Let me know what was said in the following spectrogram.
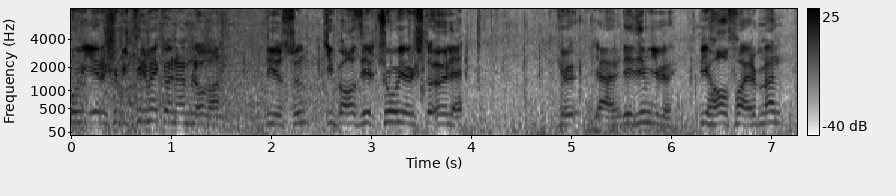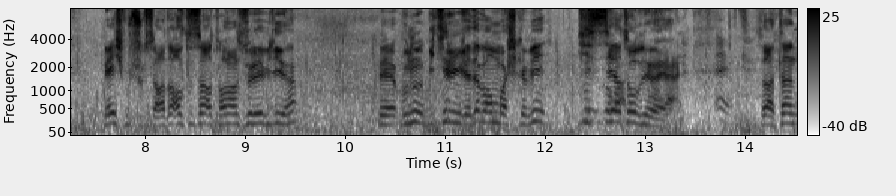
Bu yarışı bitirmek önemli olan diyorsun. Ki bazı yer, çoğu yarışta öyle. Yani dediğim gibi bir half Ironman 5,5 saat, 6 saat falan sürebiliyor. Ve bunu bitirince de bambaşka bir hissiyat oluyor yani. Evet. Zaten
